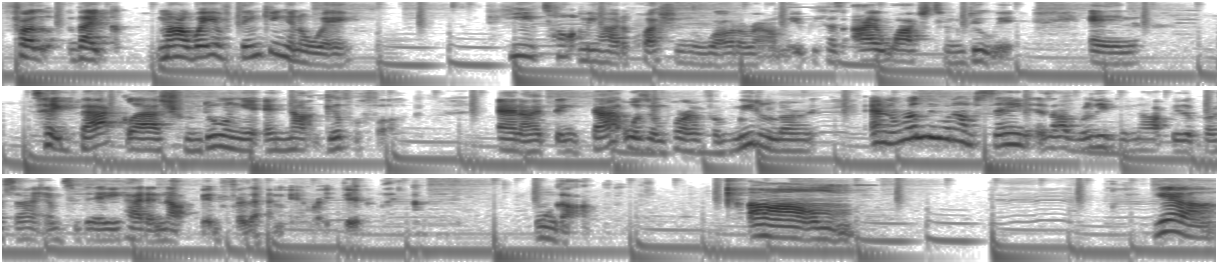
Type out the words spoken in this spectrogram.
for like my way of thinking in a way he taught me how to question the world around me because I watched him do it and take backlash from doing it and not give a fuck. And I think that was important for me to learn. And really, what I'm saying is, I really would not be the person I am today had it not been for that man right there. Like, oh God. Um, yeah.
